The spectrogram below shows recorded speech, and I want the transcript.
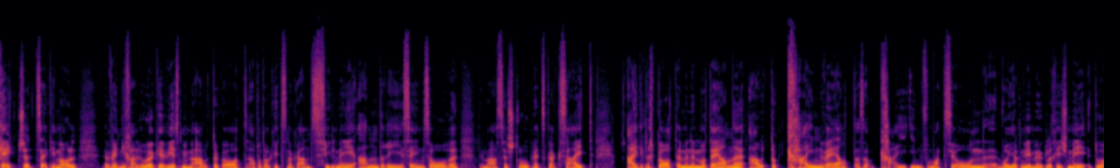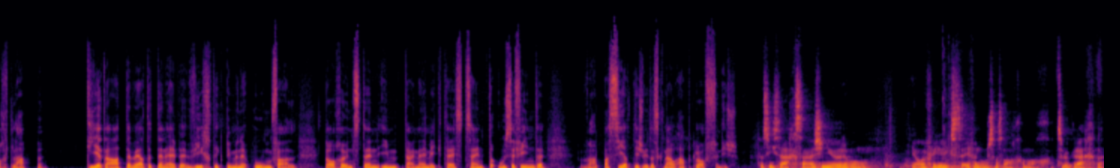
Gadget, sage ich mal, wenn ich schaue, wie es mit dem Auto geht. Aber da gibt es noch ganz viel mehr andere Sensoren. Der Marcel Straub hat es gerade gesagt. Eigentlich geht einem modernen Auto kein Wert, also keine Information, äh, wo irgendwie möglich ist, mehr durch die Lappen. Diese Daten werden dann eben wichtig bei einem Unfall. Da können Sie dann im Dynamic Test Center herausfinden, was passiert ist, wie das genau abgelaufen ist. Das sind sechs Ingenieure, die ja, in Führungszeichen nur so Sachen machen, zurückrechnen.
